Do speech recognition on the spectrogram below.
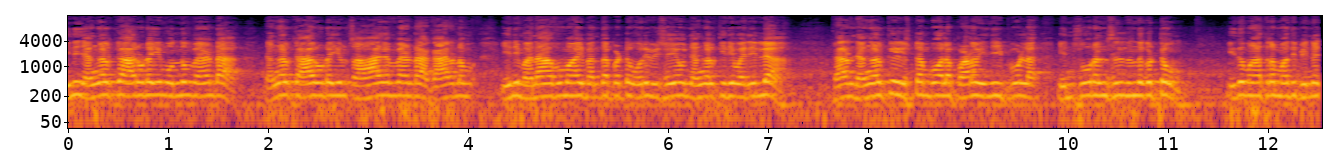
ഇനി ഞങ്ങൾക്ക് ആരുടെയും ഒന്നും വേണ്ട. ഞങ്ങൾക്ക് ആരുടെയും സഹായം വേണ്ട. കാരണം ഇനി മനാഫുമായി ബന്ധപ്പെട്ട് ഒരു വിഷയവും ഞങ്ങൾക്കിനി വരില്ല. കാരണം ഞങ്ങൾക്ക് ഇഷ്ടം പോലെ പണം ഇനി ഇപ്പോൾ ഇൻഷുറൻസിൽ നിന്ന് കിട്ടും. ഇത് മാത്രം മതി. പിന്നെ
